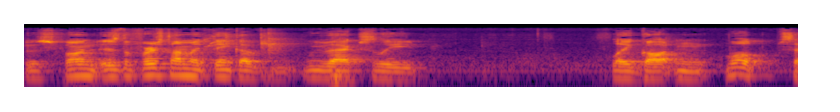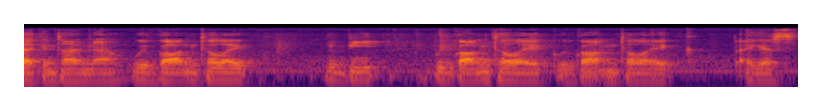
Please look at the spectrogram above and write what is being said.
It was fun. It's the first time I think I've we've actually like gotten well second time now we've gotten to like the beat. We've gotten to like we've gotten to like I guess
